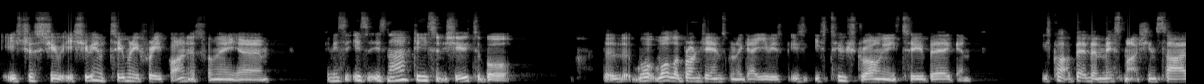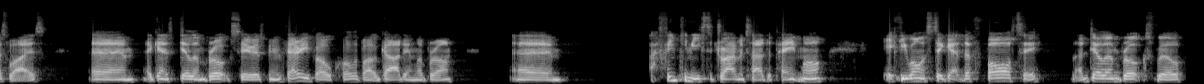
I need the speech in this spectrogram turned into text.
He's just shoot, he's shooting too many free pointers for me. Um, and he's, he's, he's not a decent shooter, but the, the, what, what LeBron James is going to get you is he's, he's, too strong and he's too big, and he's got a bit of a mismatch in size wise um, against Dillon Brooks, who has been very vocal about guarding LeBron. Um, I think he needs to drive inside the paint more. If he wants to get the 40 that Dillon Brooks will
